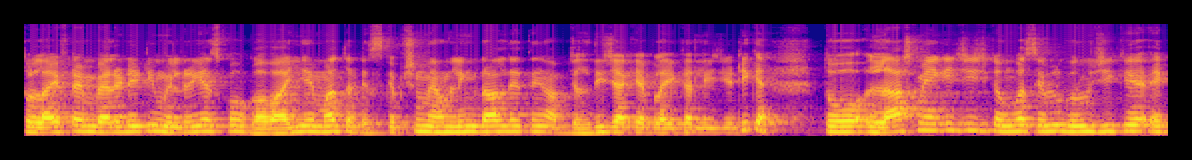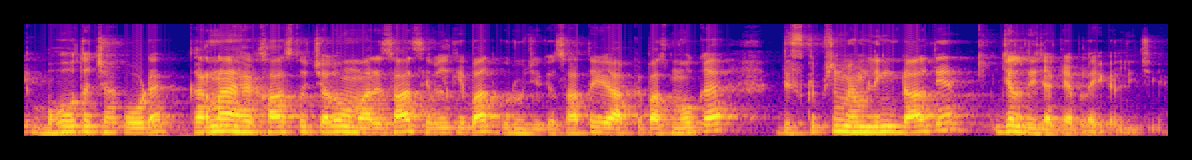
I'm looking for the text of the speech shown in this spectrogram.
तो लाइफ टाइम वैलिडिटी मिल रही है इसको, गवाइए मत। डिस्क्रिप्शन में हम लिंक डाल देते हैं, आप जल्दी जाके अप्लाई कर लीजिए, ठीक है? तो लास्ट में एक ही चीज़ कहूँगा सिविल गुरु जी के एक बहुत अच्छा कोड है, करना है खास तो चलो हमारे साथ सिविल की बात गुरु जी के साथ ये आपके पास मौका है। डिस्क्रिप्शन में हम लिंक डालते हैं। जल्दी जाके अप्लाई कर लीजिए।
